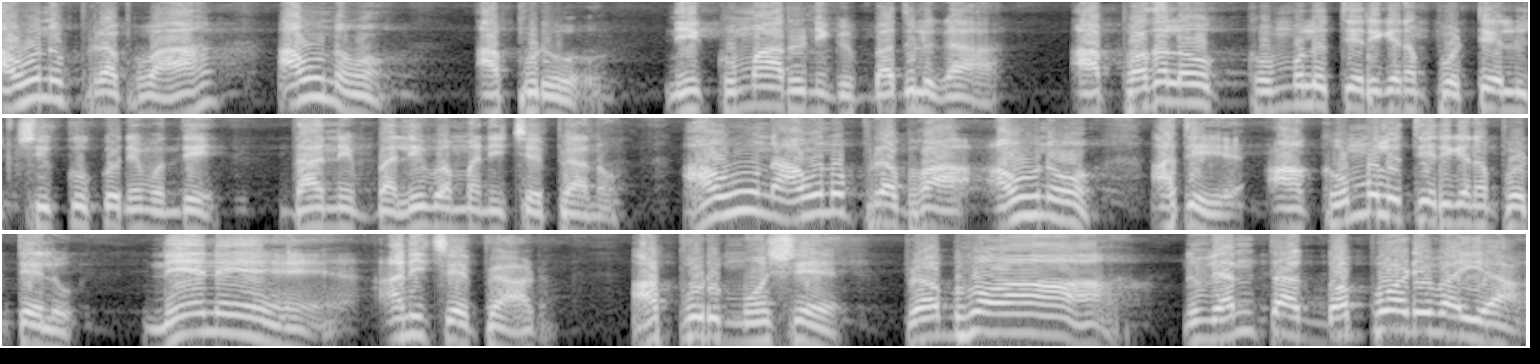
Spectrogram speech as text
అవును ప్రభువా అవును. అప్పుడు నీ కుమారునికి బదులుగా ఆ పొదలో కొమ్ములు తిరిగిన పొట్టేలు చిక్కుకొని ఉంది. దాన్ని బలివమ్మని చెప్పాను. అవును అవును ప్రభా అవును. అది ఆ కొమ్ములు తిరిగిన పొట్టేలు నేనే అని చెప్పాడు. అప్పుడు మోషే ప్రభువా నువ్వెంత గొప్పోడివయ్యా?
